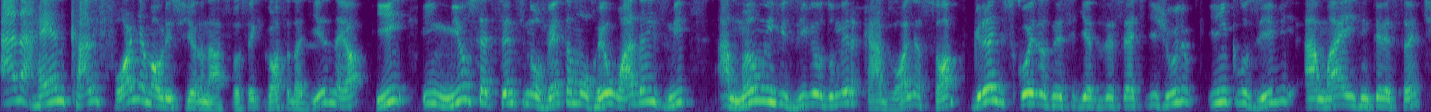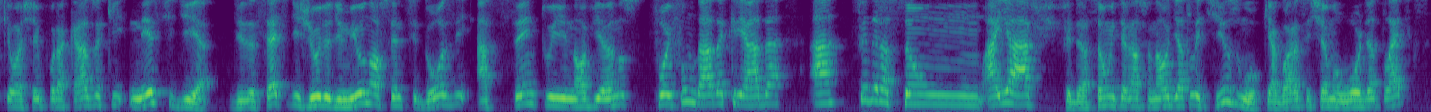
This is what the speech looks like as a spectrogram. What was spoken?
Anaheim, Califórnia, Maurício Geronasso. Você que gosta da Disney, ó. E em 1790 morreu Adam Smith, a mão invisível do mercado. Olha só, grandes coisas nesse dia 17 de julho. E inclusive, a mais interessante que eu achei por acaso é que neste dia, 17 de julho de 1912, há 109 anos, foi fundada, criada a Federação, a IAAF, Federação Internacional de Atletismo, que agora se chama World Athletics,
